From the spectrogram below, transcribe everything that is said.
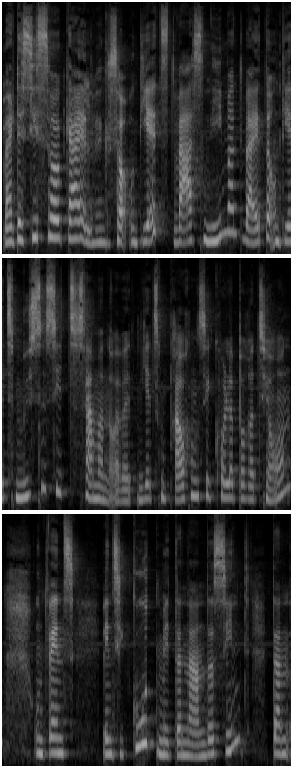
Weil das ist so geil. So, und jetzt weiß niemand weiter und jetzt müssen sie zusammenarbeiten. Jetzt brauchen sie Kollaboration. Und wenn's, wenn sie gut miteinander sind, dann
